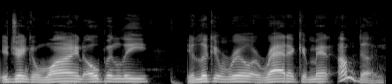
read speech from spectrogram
You're drinking wine openly. You're looking real erratic and man, I'm done.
